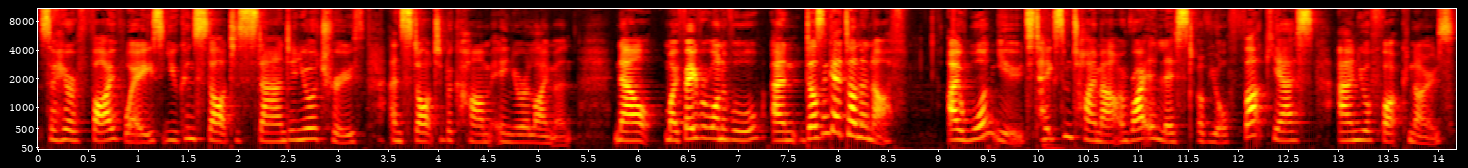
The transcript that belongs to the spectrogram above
So, here are five ways you can start to stand in your truth and start to become in your alignment. Now, my favorite one of all, and doesn't get done enough, I want you to take some time out and write a list of your fuck yes and your fuck no's.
